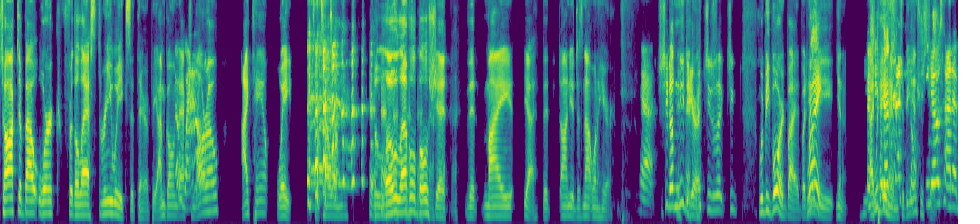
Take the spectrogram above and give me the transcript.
talked about work for the last three weeks at therapy. I'm going Oh, back wow. tomorrow. I can't wait to tell him the low level bullshit that my yeah that Anya does not want to hear. yeah. She doesn't need to hear it. She's like she would be bored by it, but he'll Right. be you know But I pay him to be interested. She knows how to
